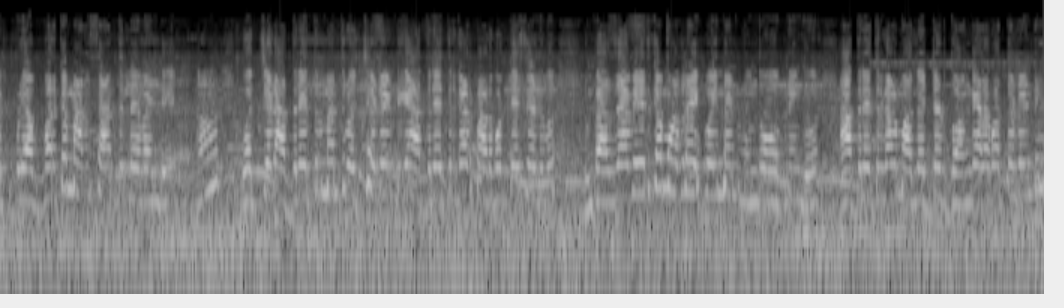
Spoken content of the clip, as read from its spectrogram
ఎప్పుడు ఎవ్వరికీ మనశ్శాంతి లేవండి. వచ్చాడు అర్ధరేత్రి మంత్రి వచ్చాడండి. అర్ధరేత్రి గారు పడగొట్టేశాడు. ప్రజావేదిక మొదలైపోయిందండి ముందు ఓపెనింగ్ అర్ధరేత్రి గారు మొదలెట్టాడు. దొంగ ఎలాగొస్తాడండి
